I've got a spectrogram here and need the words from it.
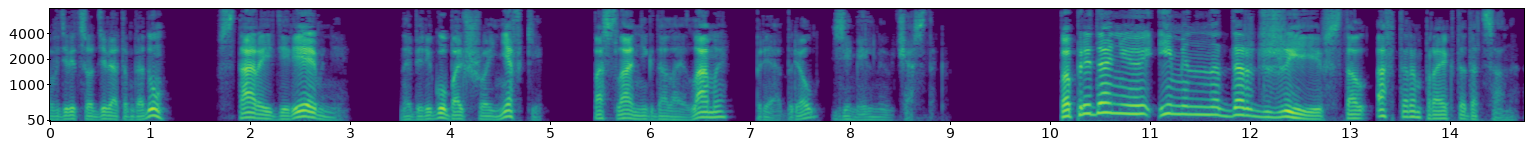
в 909 году в старой деревне на берегу Большой Невки посланник Далай-ламы приобрел земельный участок. По преданию, именно Дарджиев стал автором проекта Датсана.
